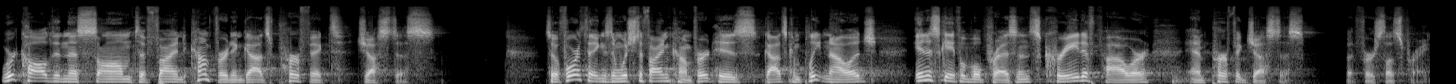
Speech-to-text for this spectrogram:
we're called in this psalm to find comfort in God's perfect justice. So, four things in which to find comfort is God's complete knowledge, inescapable presence, creative power, and perfect justice. But first, let's pray.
